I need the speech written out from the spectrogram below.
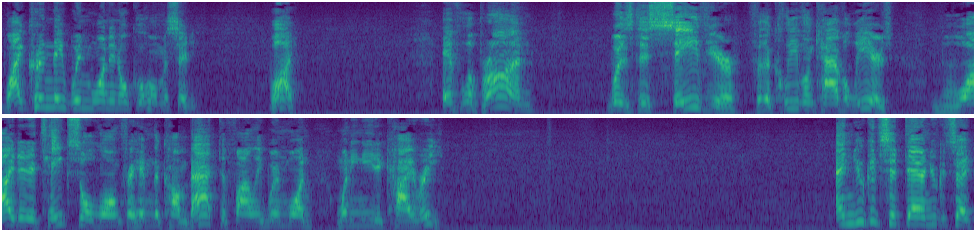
why couldn't they win one in Oklahoma City? Why? If LeBron was this savior for the Cleveland Cavaliers, why did it take so long for him to come back to finally win one when he needed Kyrie? And you could sit there and you could say,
